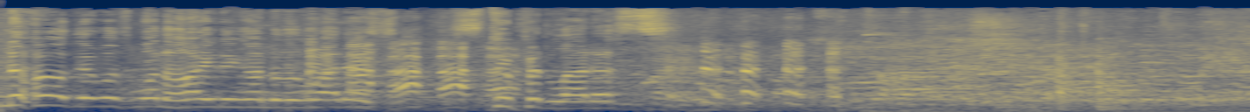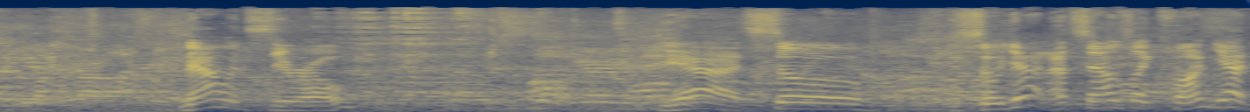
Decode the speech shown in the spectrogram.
No, there was one hiding under the lettuce. Stupid lettuce. Now it's zero. Yeah, so so yeah, that sounds like fun. Yeah,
